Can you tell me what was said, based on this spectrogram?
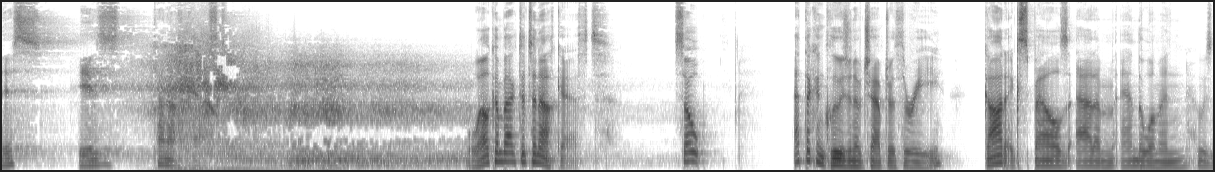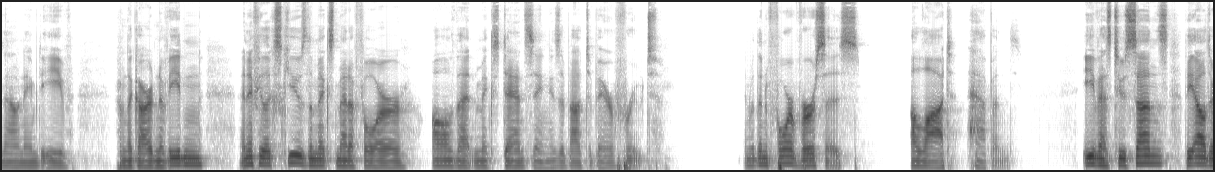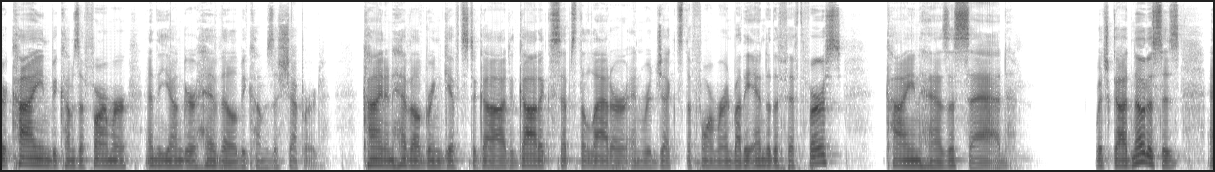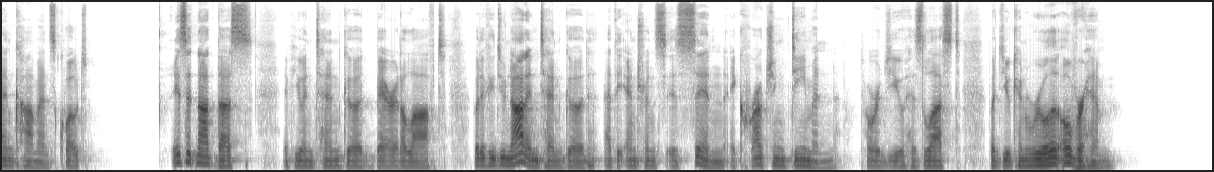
This is Tanakhcast. Welcome back to Tanakhcast. So, at the conclusion of chapter 3, God expels Adam and the woman, who is now named Eve, from the Garden of Eden, and if you'll excuse the mixed metaphor, all of that mixed dancing is about to bear fruit. And within four verses, a lot happens. Eve has two sons. The elder Cain becomes a farmer, and the younger Hevel becomes a shepherd. Cain and Hevel bring gifts to God. God accepts the latter and rejects the former. And by the end of the fifth verse, Cain has a sad, which God notices and comments, quote, Is it not thus? If you intend good, bear it aloft. But if you do not intend good, at the entrance is sin, a crouching demon toward you his lust, but you can rule it over him.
